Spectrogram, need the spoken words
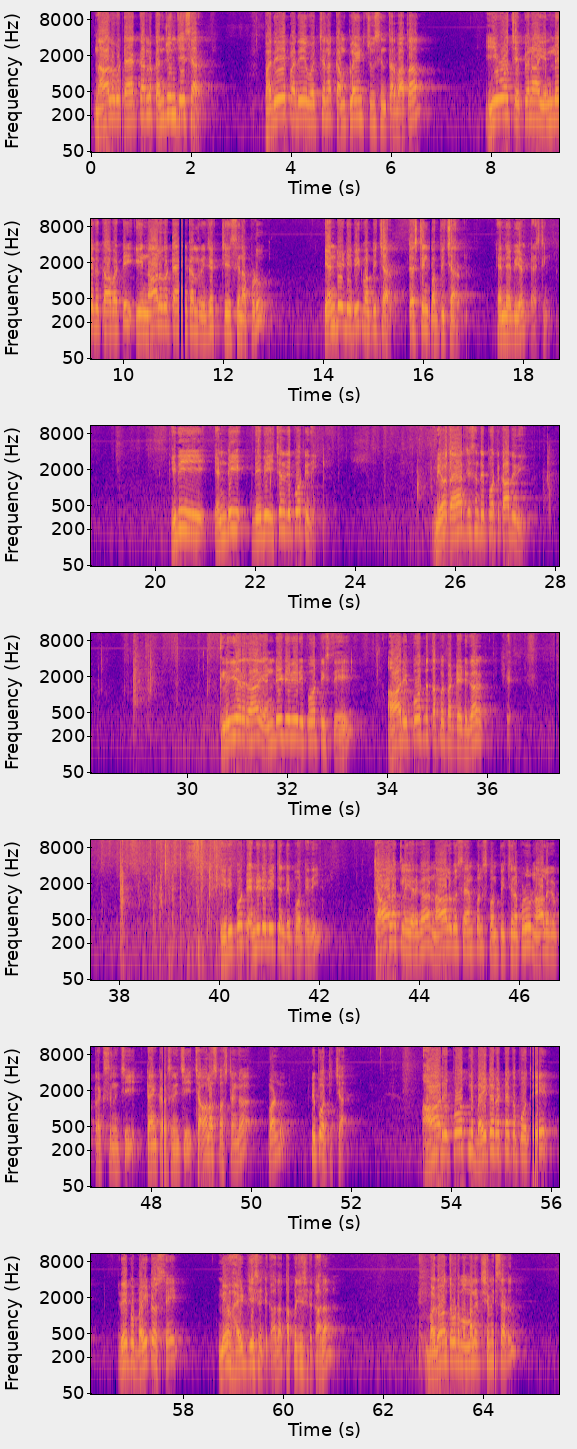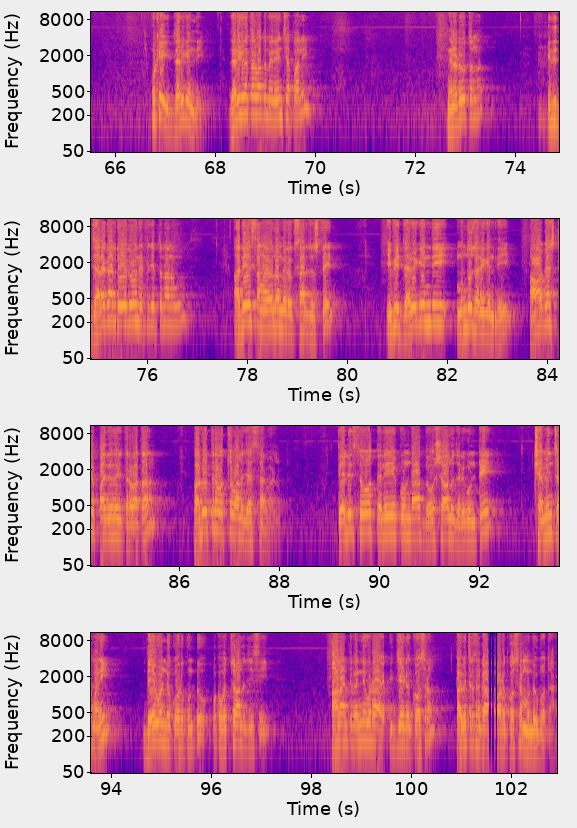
నాలుగు ట్యాంకర్లు కన్జ్యూమ్ చేశారు. పదే పదే వచ్చిన కంప్లైంట్ చూసిన తర్వాత ఈవో చెప్పినా వినలేదు కాబట్టి ఈ నాలుగు ట్యాంకర్లు రిజెక్ట్ చేసినప్పుడు ఎన్డీడీబీకి పంపించారు. టెస్టింగ్ పంపించారు. ఎన్ఏబిఎల్ టెస్టింగ్ ఇది ఎన్డీడీబీ ఇచ్చిన రిపోర్ట్ ఇది. మేము తయారు చేసిన రిపోర్ట్ కాదు ఇది. క్లియర్గా ఎన్డీటీవీ రిపోర్ట్ ఇస్తే ఆ రిపోర్ట్ను తప్పు పెట్టేట్టుగా ఈ రిపోర్ట్ ఎన్డీటీవీ ఇచ్చిన రిపోర్ట్ ఇది. చాలా క్లియర్గా నాలుగు శాంపుల్స్ పంపించినప్పుడు నాలుగు ట్రక్స్ నుంచి ట్యాంకర్స్ నుంచి చాలా స్పష్టంగా వాళ్ళు రిపోర్ట్ ఇచ్చారు. ఆ రిపోర్ట్ని బయట పెట్టకపోతే రేపు బయట వస్తే మేము హైడ్ చేసినట్టు కాదా తప్పు చేసినట్టు కాదా? భగవంతుడు మమ్మల్ని క్షమిస్తాడు? ఓకే జరిగింది. జరిగిన తర్వాత మీరు ఏం చెప్పాలి? నేను అడుగుతున్నా. ఇది జరగలేదు అని ఎట్లా చెప్తున్నా నువ్వు? అదే సమయంలో మీరు ఒకసారి చూస్తే ఇవి జరిగింది ముందు జరిగింది ఆగస్టు పదిహేను తర్వాత పవిత్ర ఉత్సవాలు చేస్తారు వాళ్ళు. తెలుసో తెలియకుండా దోషాలు జరుగుంటే క్షమించమని దేవుణ్ణి కోరుకుంటూ ఒక ఉత్సవాలు చేసి అలాంటివన్నీ కూడా ఇది చేయడం కోసం పవిత్రతను కాపాడడం కోసం ముందుకు పోతారు.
